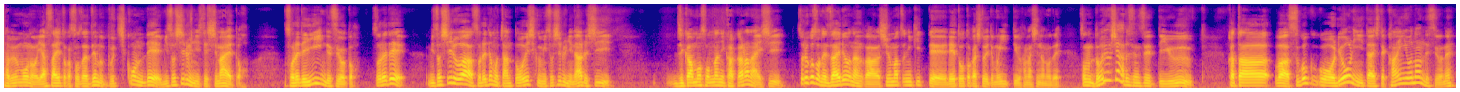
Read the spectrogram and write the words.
食べ物、野菜とか素材全部ぶち込んで味噌汁にしてしまえと。それでいいんですよと。それで、味噌汁はそれでもちゃんと美味しく味噌汁になるし、時間もそんなにかからないし、それこそね、材料なんか週末に切って冷凍とかしといてもいいっていう話なので、その土井善晴先生っていう方はすごくこう、料理に対して寛容なんですよね。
